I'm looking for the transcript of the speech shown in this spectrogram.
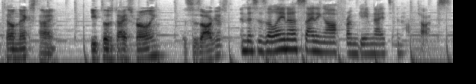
Until next time, keep those dice rolling. This is August. And this is Elena signing off from Game Nights and Heart Talks.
